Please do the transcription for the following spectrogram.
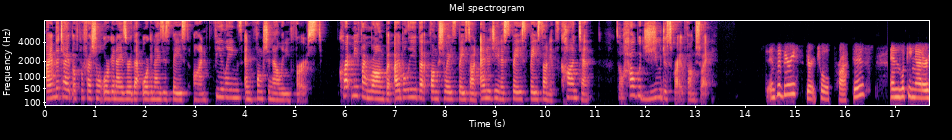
I'm the type of professional organizer that organizes based on feelings and functionality first. Correct me if I'm wrong, but I believe that feng shui is based on energy in a space based on its content. So, how would you describe feng shui? It's a very spiritual practice and looking at our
